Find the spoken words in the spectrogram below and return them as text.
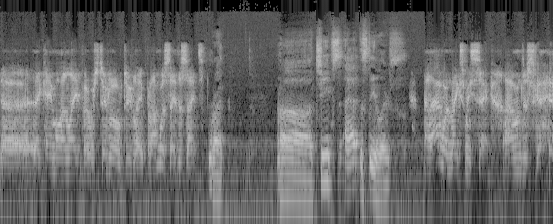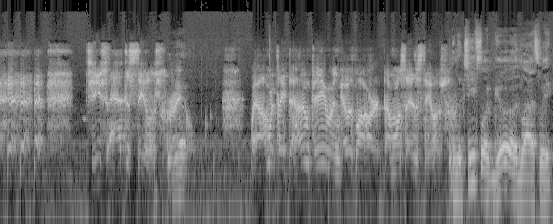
Uh, they came on late, but it was too little, too late. But I'm going to say the Saints. right. Uh, Chiefs at the Steelers. Now that one makes me sick. I'm just Chiefs at the Steelers, right? Yeah. Well, I'm going to take the home team and go with my heart. I'm going to say the Steelers. And the Chiefs looked good last week.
